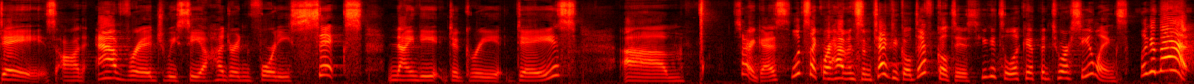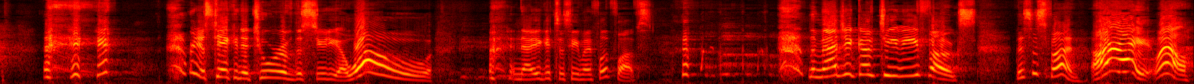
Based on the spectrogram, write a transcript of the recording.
days. On average, we see 146 90 degree days. Um, sorry, guys. Looks like we're having some technical difficulties. You get to look up into our ceilings. Look at that. we're just taking a tour of the studio. Whoa! now you get to see my flip flops. the magic of TV, folks. This is fun. All right. Well,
